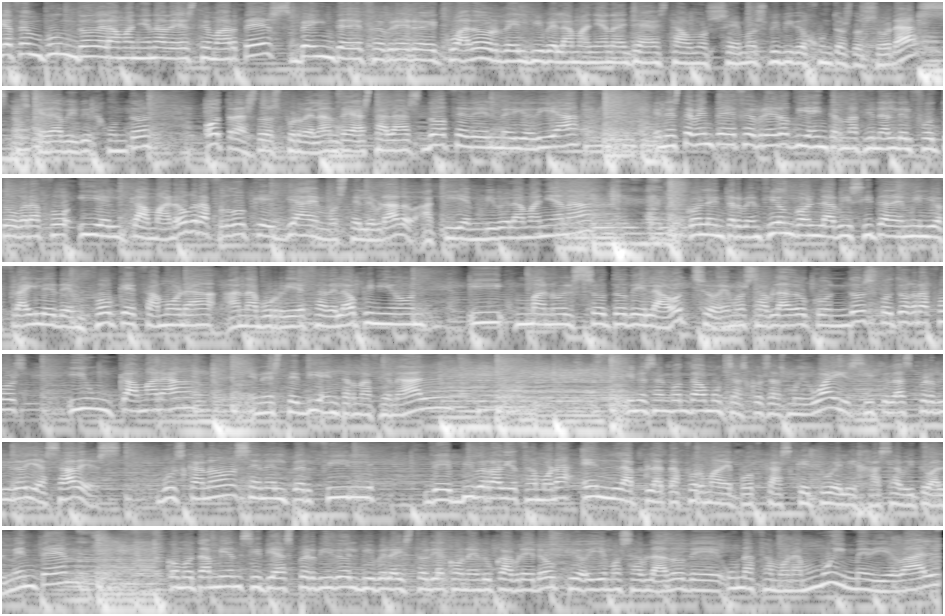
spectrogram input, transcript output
10 en punto de la mañana de este martes, 20 de febrero, Ecuador del Vive la Mañana. Ya estamos, hemos vivido juntos dos horas, nos queda vivir juntos otras dos por delante hasta las 12 del mediodía. En este 20 de febrero, Día Internacional del Fotógrafo y el Camarógrafo, algo que ya hemos celebrado aquí en Vive la Mañana, con la intervención, con la visita de Emilio Fraile de Enfoque Zamora, Ana Burrieza de La Opinión y Manuel Soto de La 8. Hemos hablado con dos fotógrafos y un cámara en este Día Internacional. Y nos han contado muchas cosas muy guays. Si te lo has perdido, ya sabes. Búscanos en el perfil de Vive Radio Zamora en la plataforma de podcast que tú elijas habitualmente. Como también si te has perdido el Vive la Historia con Edu Cabrero, que hoy hemos hablado de una Zamora muy medieval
